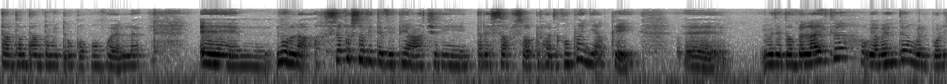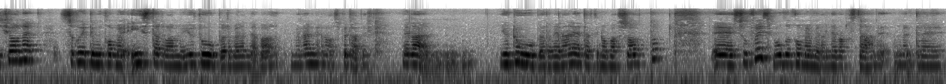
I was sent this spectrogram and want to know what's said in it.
tanto tanto mi trucco con quelle e mm, nulla, se questo video vi piace, vi interessa solo per compagnia, ok, eh, mettete un bel like, ovviamente, un bel pollicione, seguitemi come Instagram, youtuber, Melania, Melania no aspettate, Melania, youtuber, Melania Trattino Bassotto, e su Facebook come Melania Baxdale, mentre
